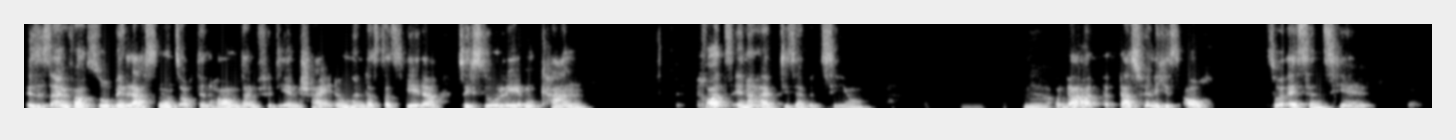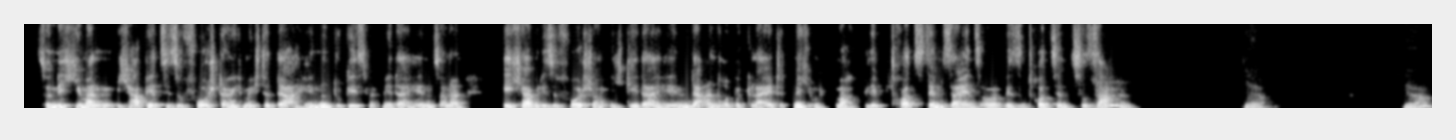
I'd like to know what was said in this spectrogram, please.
ist es einfach so, wir lassen uns auch den Raum dann für die Entscheidungen, dass das jeder sich so leben kann, trotz innerhalb dieser Beziehung. Ja. Und da, das finde ich ist auch so essentiell. So nicht jemanden, ich habe jetzt diese Vorstellung, ich möchte dahin und du gehst mit mir dahin, sondern ich habe diese Vorstellung, ich gehe dahin, der andere begleitet mich und macht, lebt trotzdem seins, aber wir sind trotzdem zusammen. Ja. Ja.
